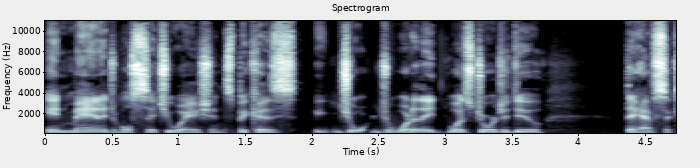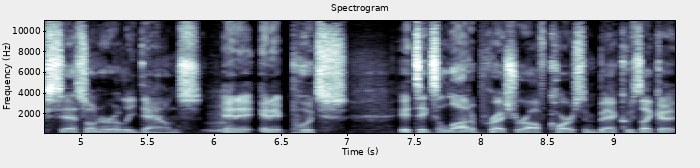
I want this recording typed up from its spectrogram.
in manageable situations because Georgia, what do they? What's Georgia do? They have success on early downs, and it and it puts it takes a lot of pressure off Carson Beck, who's like a,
